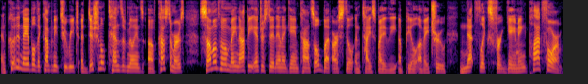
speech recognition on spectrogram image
and could enable the company to reach additional tens of millions of customers, some of whom may not be interested in a game console but are still enticed by the appeal of a true Netflix for gaming platform.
